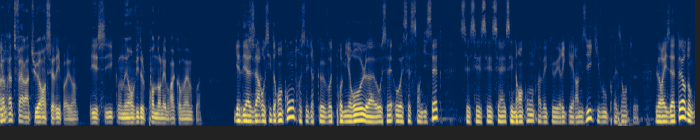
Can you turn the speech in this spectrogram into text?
Rêverais de faire un tueur en série, par exemple, et essayer qu'on ait envie de le prendre dans les bras quand même, quoi. Il y a des hasards aussi de rencontres, c'est-à-dire que votre premier rôle euh, au SS 117, c'est- une rencontre avec euh, Eric et Ramsey qui vous présente euh, le réalisateur. Donc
